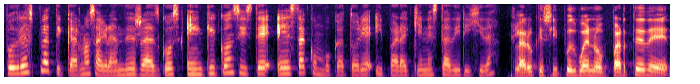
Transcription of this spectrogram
¿Podrías platicarnos a grandes rasgos en qué consiste esta convocatoria y para quién está dirigida? Claro que sí, pues bueno, parte de,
